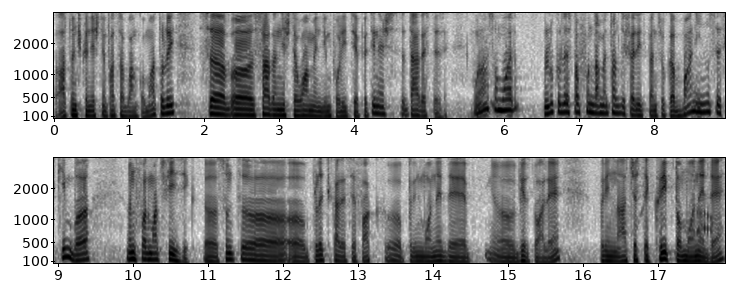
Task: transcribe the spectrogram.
atunci când ești în fața bancomatului, să uh, sară niște oameni din poliție pe tine și să te aresteze. Cu ransomware lucrurile stau fundamental diferit, pentru că banii nu se schimbă în format fizic. Uh, sunt plăți care se fac prin monede virtuale, prin aceste criptomonede,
